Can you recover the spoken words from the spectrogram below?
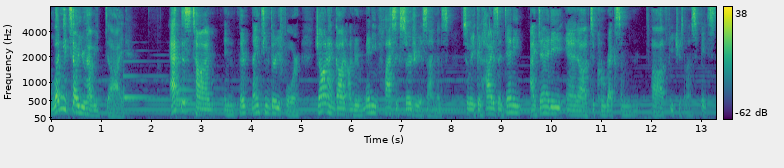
let me tell you how he died. At this time, in 1934, John had gone under many plastic surgery assignments so he could hide his identity, identity and uh, to correct some uh, features on his face.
